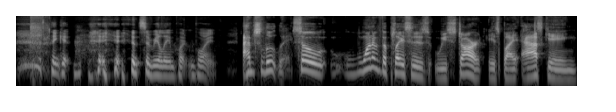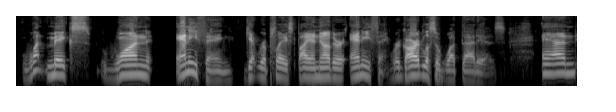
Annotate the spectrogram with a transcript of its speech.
I think it it's a really important point. Absolutely. So, one of the places we start is by asking what makes one anything get replaced by another anything, regardless of what that is. And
